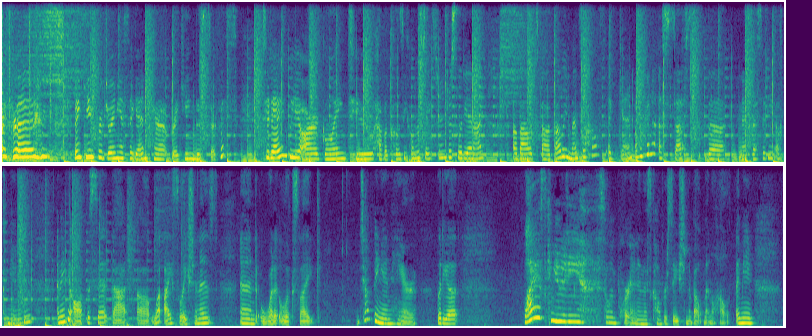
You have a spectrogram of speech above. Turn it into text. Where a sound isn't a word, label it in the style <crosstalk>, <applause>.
Hi, friends! Thank you for joining us again here at Breaking the Surface. Today, we are going to have a cozy conversation, just Lydia and I, about uh, godly mental health again, and we're going to assess the necessity of community and maybe opposite that, uh, what isolation is and what it looks like. Jumping in here, Lydia, why is community so important in this conversation about mental health? I mean,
